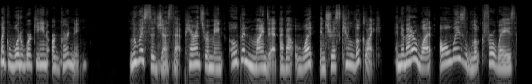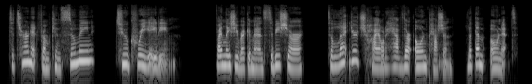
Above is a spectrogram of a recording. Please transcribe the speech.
like woodworking or gardening. Lewis suggests that parents remain open minded about what interest can look like, and no matter what, always look for ways to turn it from consuming to creating. Finally, she recommends to be sure to let your child have their own passion, let them own it.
